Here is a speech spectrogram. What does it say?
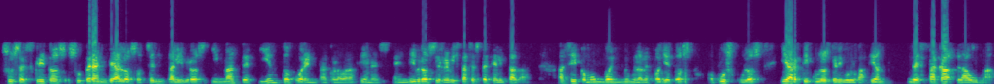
Sus escritos superan ya los 80 libros y más de 140 colaboraciones en libros y revistas especializadas, así como un buen número de folletos, opúsculos y artículos de divulgación, destaca la UMA.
